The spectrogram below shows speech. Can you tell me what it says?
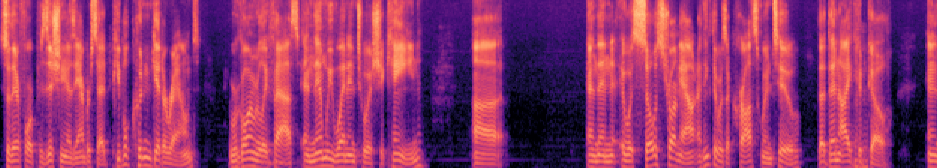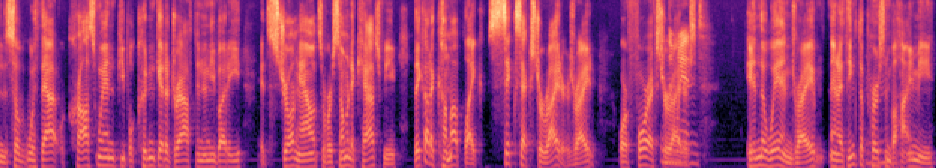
so therefore positioning, as Amber said, people couldn't get around. We're going really fast, and then we went into a chicane, uh, and then it was so strung out. I think there was a crosswind too that then I could go. And so with that crosswind, people couldn't get a draft in anybody. It's strung out. So for someone to catch me, they got to come up like six extra riders, right? Or four extra the riders wind. in the wind, right? And I think the Mm-hmm. person behind me,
